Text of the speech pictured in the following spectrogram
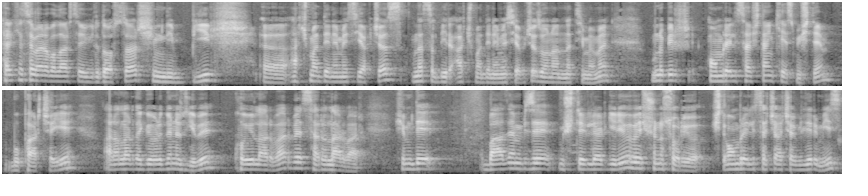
Herkese merhabalar sevgili dostlar. Şimdi bir e, açma denemesi yapacağız. Nasıl bir açma denemesi yapacağız onu anlatayım hemen. Bunu bir ombreli saçtan kesmiştim bu parçayı. Aralarda gördüğünüz gibi koyular var ve sarılar var. Şimdi bazen bize müşteriler geliyor ve şunu soruyor. İşte ombreli saçı açabilir miyiz?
